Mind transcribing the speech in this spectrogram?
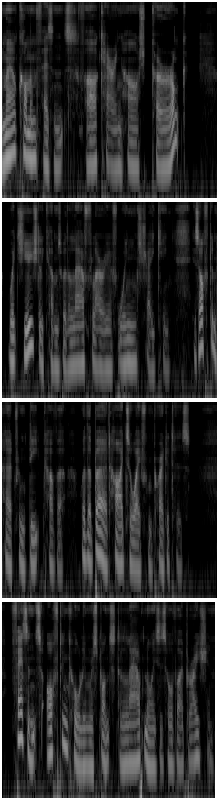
The male common pheasants far carrying harsh cronk, which usually comes with a loud flurry of wing shaking, is often heard from deep cover where the bird hides away from predators. Pheasants often call in response to loud noises or vibration,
